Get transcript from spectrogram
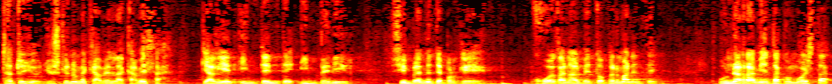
Por tanto, yo, yo es que no me cabe en la cabeza que alguien intente impedir, simplemente porque juegan al veto permanente, una herramienta como esta,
